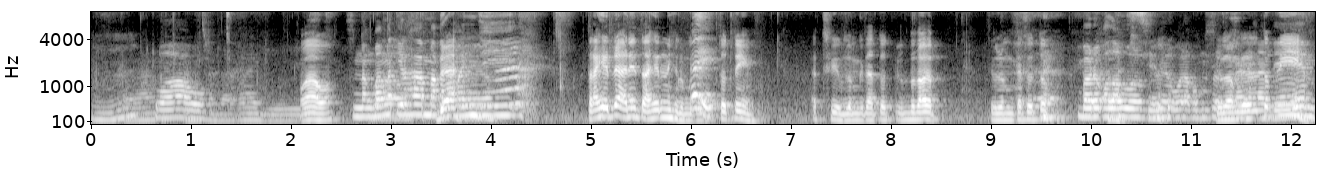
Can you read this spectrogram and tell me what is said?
Hmm. Wow. lagi. Wow. Senang banget Ilham makan manji. Terakhir dah, ini terakhir nih sebelum kita Hey. tutup. Eh, Sebelum kita tutup. Sebelum kita tutup. Baru kalau Sebelum kita tutup nih.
